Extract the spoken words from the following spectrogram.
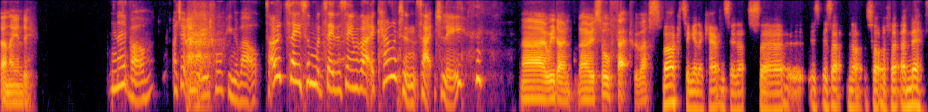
don't they, Indy? Never. I don't know what you're talking about. I would say some would say the same about accountants, actually. no, we don't. No, it's all fact with us. Marketing and accountancy, that's, uh, is, is that not sort of a, a myth?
